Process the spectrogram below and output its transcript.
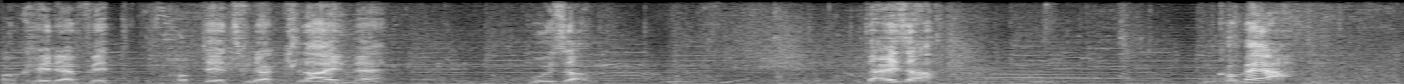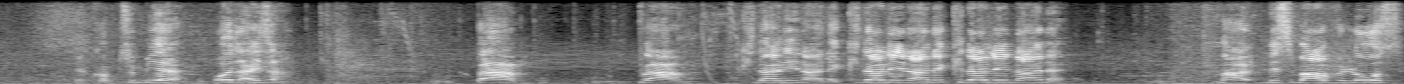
Okay, der wird... Kommt der jetzt wieder klein, ne? Wo ist er? Da ist er. Komm her. Der kommt zu mir. Oh, da ist er. Bam. Bam. Knall ihn eine. Knall ihn eine. Knall ihn eine. Ma Miss Marvel, los.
